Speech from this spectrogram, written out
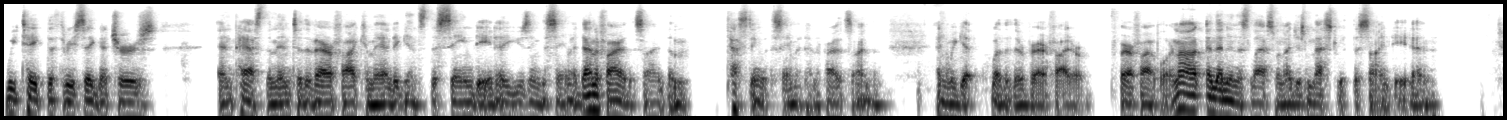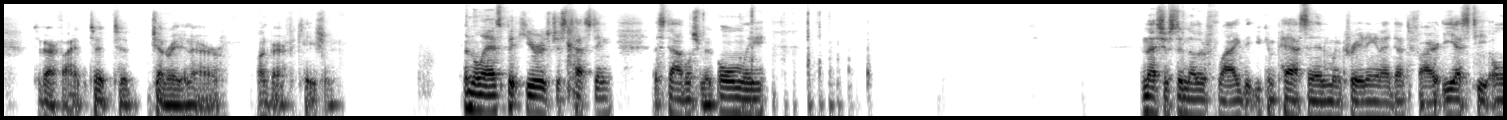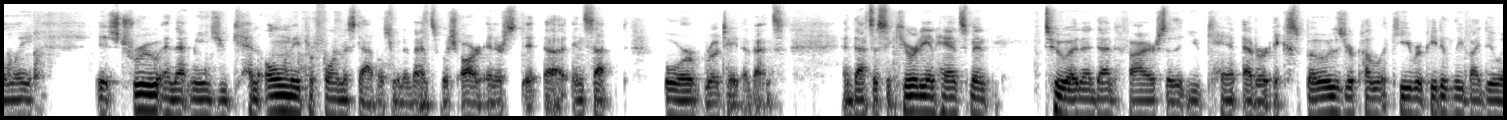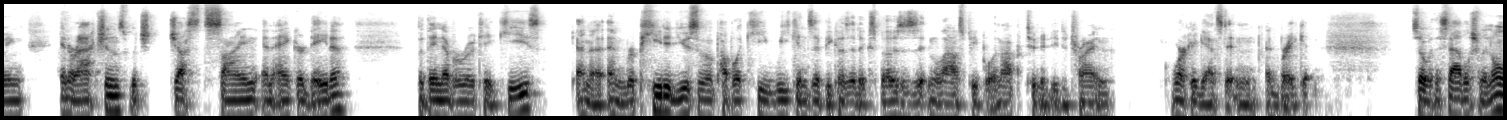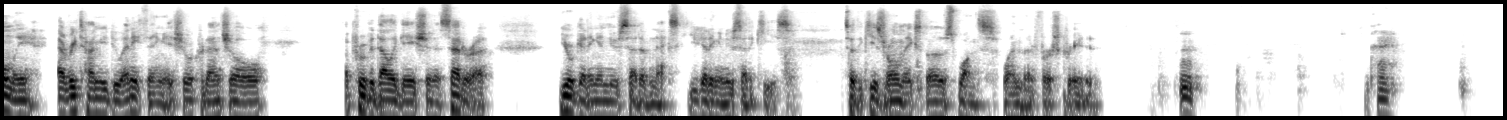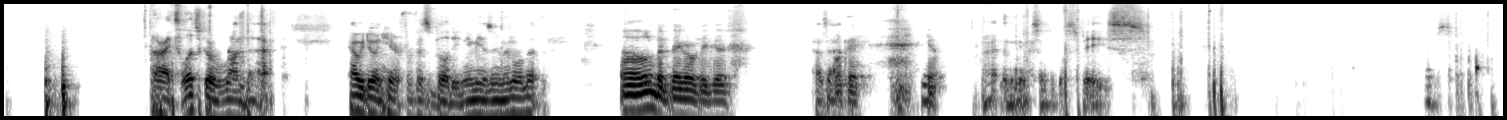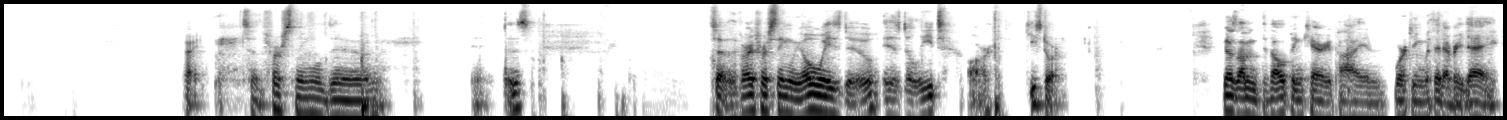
we take the three signatures and pass them into the verify command against the same data using the same identifier that signed them, testing with the same identifier that signed them. And we get whether they're verified or verifiable or not. And then in this last one, I just messed with the signed data to verify it, to, to generate an error on verification. And the last bit here is just testing establishment only. And that's just another flag that you can pass in when creating an identifier. EST only is true, and that means you can only perform establishment events, which are inter, uh, incept or rotate events. And that's a security enhancement to an identifier so that you can't ever expose your public key repeatedly by doing interactions, which just sign and anchor data, but they never rotate keys. And, a, and repeated use of a public key weakens it because it exposes it and allows people an opportunity to try and work against it and, and break it. So with establishment only, every time you do anything, issue a credential, approve a delegation, etc., you're getting a new set of next, you're getting a new set of keys. So the keys are only exposed once when they're first created. Hmm. Okay. All right, so let's go run that. How are we doing here for visibility? Need me to zoom in a little bit? A little bit bigger would be good. How's that? Okay. Yeah. All right, let me give myself a little space. Oops. All right, so the first thing we'll do is, so the very first thing we always do is delete our key store. Because I'm developing KERIpy and working with it every day,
